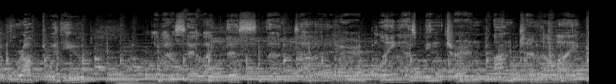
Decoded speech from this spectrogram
abrupt with you. I gotta say like this that uh, your playing has been turned antenna-like,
